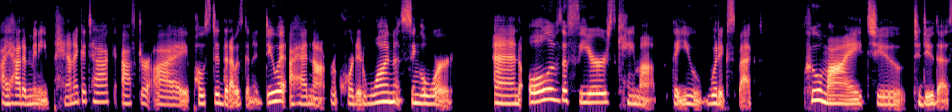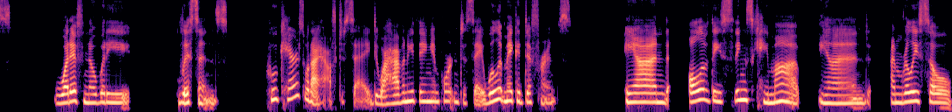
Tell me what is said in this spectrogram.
I had a mini panic attack after I posted that I was going to do it. I had not recorded one single word and all of the fears came up that you would expect. Who am i to to do this? What if nobody listens? Who cares what i have to say? Do i have anything important to say? Will it make a difference? And all of these things came up and i'm really so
